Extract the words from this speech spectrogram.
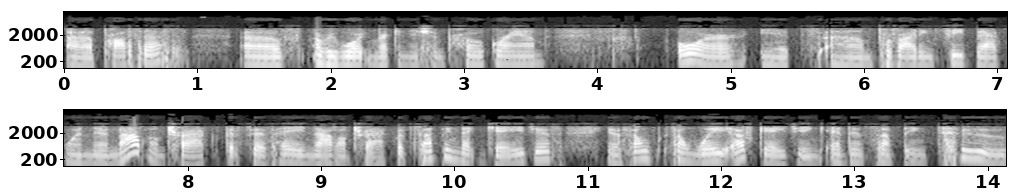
uh, process of a reward and recognition program, or it's um, providing feedback when they're not on track that says, "Hey, not on track," but something that gauges, you know, some some way of gauging, and then something to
